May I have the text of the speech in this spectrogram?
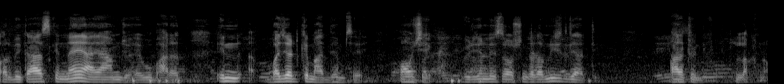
और विकास के नए आयाम जो है वो भारत इन बजट के माध्यम से पहुंचेगा वीडियो जर्नलिस्ट रोशन खड़वनी विद्यार्थी आर ट्वेंटी लखनऊ।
